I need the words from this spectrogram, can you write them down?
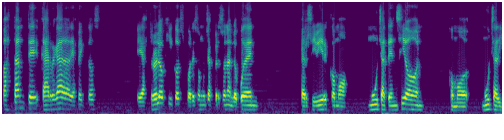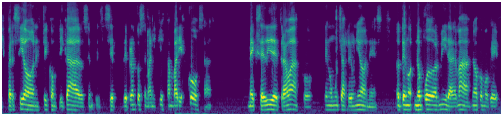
bastante cargada de aspectos eh, astrológicos, por eso muchas personas lo pueden percibir como mucha tensión, como mucha dispersión, estoy complicado, de pronto se manifiestan varias cosas, me excedí de trabajo, tengo muchas reuniones, no, tengo, no puedo dormir además, ¿no? Como que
